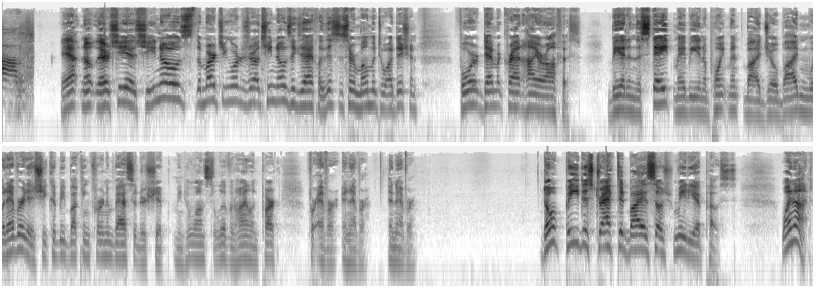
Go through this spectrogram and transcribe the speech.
Um, yeah, no, there she is. She knows the marching orders are out. She knows exactly. This is her moment to audition for Democrat higher office, be it in the state, maybe an appointment by Joe Biden, whatever it is. She could be bucking for an ambassadorship. I mean, who wants to live in Highland Park forever and ever and ever? Don't be distracted by his social media posts. Why not?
